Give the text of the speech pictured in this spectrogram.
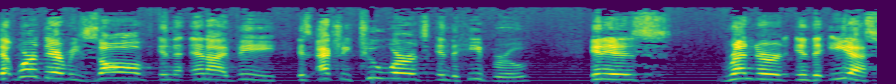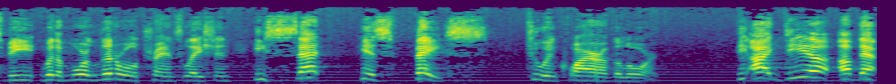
That word there, resolved in the NIV, is actually two words in the Hebrew. It is rendered in the ESV with a more literal translation. He set his face to inquire of the Lord. The idea of that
